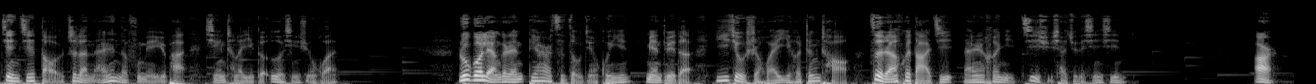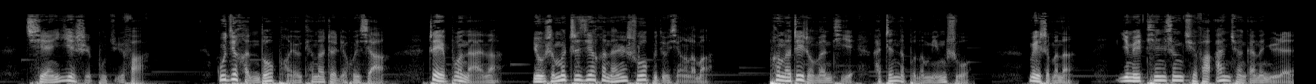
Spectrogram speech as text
间接导致了男人的负面预判，形成了一个恶性循环。如果两个人第二次走进婚姻，面对的依旧是怀疑和争吵，自然会打击男人和你继续下去的信心。二，潜意识布局法，估计很多朋友听到这里会想，这也不难啊，有什么直接和男人说不就行了吗？碰到这种问题，还真的不能明说，为什么呢？因为天生缺乏安全感的女人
